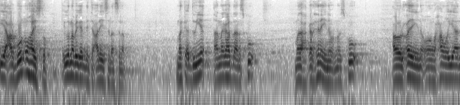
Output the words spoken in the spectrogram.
iyo carbuun u haysto ayuu nabigeen dhintay calayhi salatu slam marka adduunye annaga haddaan isku madax qarxinayna no isku cawlcodayna oon waxaa weeyaan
